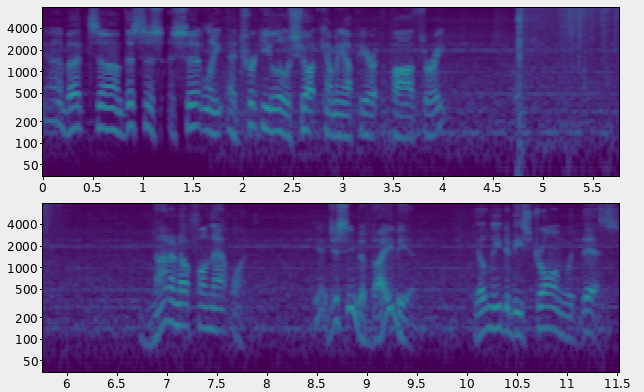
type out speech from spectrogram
Yeah, but uh, this is certainly a tricky little shot coming up here at the par three. Not enough on that one. Yeah, just seemed to baby it. He'll need to be strong with this.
